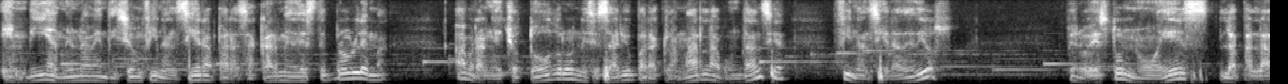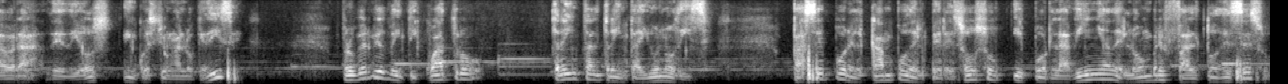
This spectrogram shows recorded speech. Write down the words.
envíame una bendición financiera para sacarme de este problema, habrán hecho todo lo necesario para aclamar la abundancia financiera de Dios. Pero esto no es la palabra de Dios en cuestión a lo que dice. Proverbios 24, 30 al 31 dice, Pasé por el campo del perezoso y por la viña del hombre falto de seso,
